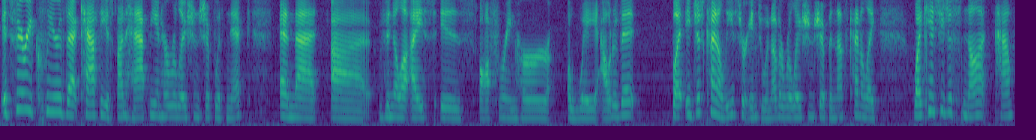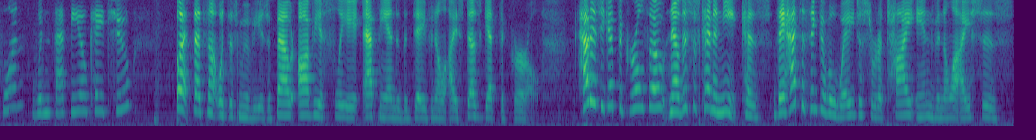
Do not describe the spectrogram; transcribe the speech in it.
It's very clear that Kathy is unhappy in her relationship with Nick, and that uh, Vanilla Ice is offering her a way out of it. But it just kind of leads her into another relationship, and that's kind of like, why can't she just not have one? Wouldn't that be okay too? But that's not what this movie is about. Obviously, at the end of the day, Vanilla Ice does get the girl. How does he get the girl, though? Now, this is kind of neat because they had to think of a way to sort of tie in Vanilla Ice's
